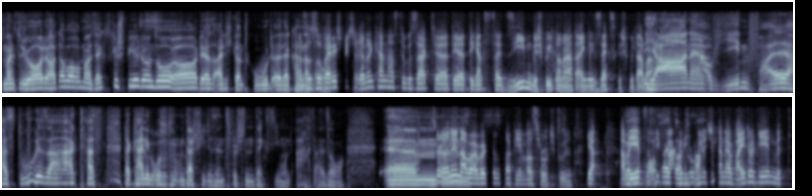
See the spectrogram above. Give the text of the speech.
meinst du, ja, der hat aber auch immer 6 gespielt und so, ja, der ist eigentlich ganz gut, äh, der kann also, das soweit ich mich erinnern kann, hast du gesagt, ja, der hat die ganze Zeit 7 gespielt und er hat eigentlich 6 gespielt, aber... Ja, naja, auf jeden Fall hast du gesagt, dass da keine großen Unterschiede sind zwischen 6, 7 und 8, also... Ähm, zu erinnern, aber wir können es auf jeden Fall zurückspülen. Ja, aber nee, jetzt ist die Frage wirklich, kann er weitergehen mit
